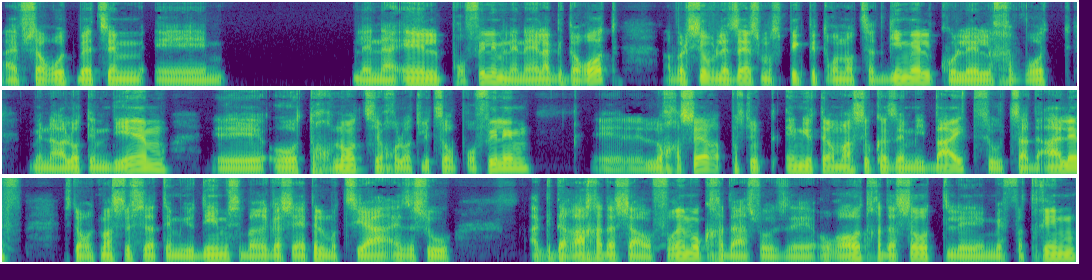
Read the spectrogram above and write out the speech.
האפשרות בעצם לנהל פרופילים, לנהל הגדרות, אבל שוב לזה יש מספיק פתרונות צד ג' כולל חברות מנהלות MDM או תוכנות שיכולות ליצור פרופילים. אה, לא חסר פשוט אין יותר משהו כזה מבית שהוא צד א' זאת אומרת משהו שאתם יודעים שברגע שאפל מוציאה איזשהו הגדרה חדשה או פריימוורק חדש או איזה הוראות חדשות למפתחים אה,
